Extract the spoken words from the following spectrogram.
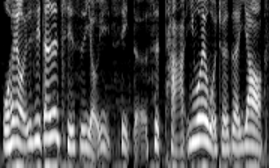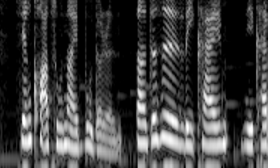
我很有义气，但是其实有义气的是他，因为我觉得要。先跨出那一步的人，呃，就是离开离开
